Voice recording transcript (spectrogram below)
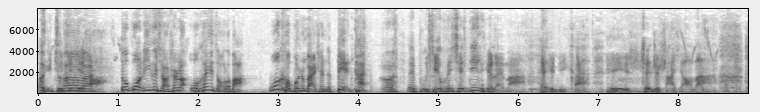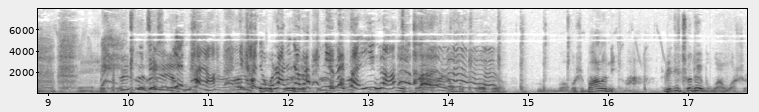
哎，就今天吧。都过了一个小时了，我可以走了吧？我可不是卖身的变态。呃，哎不结婚先定下来嘛。哎，你看，哎，真是傻小子。哎你真是变态啊！你看见我让人家来，你也没反应啊！哎呦，我我不是帮了你吗？人家撤退不关我事。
